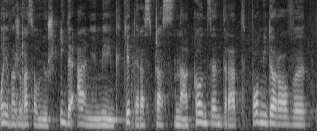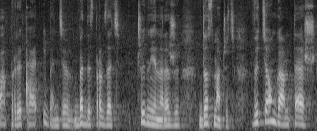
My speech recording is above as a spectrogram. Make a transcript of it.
Moje warzywa są już idealnie miękkie, teraz czas na koncentrat pomidorowy, paprykę i będzie, będę sprawdzać, czy je należy dosmaczyć. Wyciągam też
